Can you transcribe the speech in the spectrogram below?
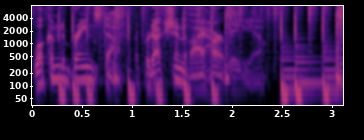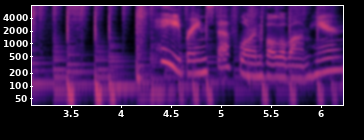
Welcome to Brainstuff, a production of iHeartRadio. Hey, Brainstuff, Lauren Vogelbaum here.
